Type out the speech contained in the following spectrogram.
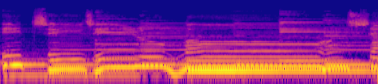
一起进入梦乡，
